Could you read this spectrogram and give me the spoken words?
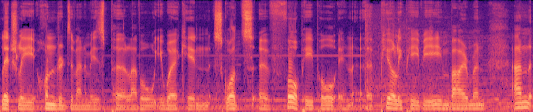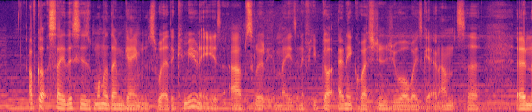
literally hundreds of enemies per level. You work in squads of four people in a purely PvE environment, and I've got to say, this is one of them games where the community is absolutely amazing. If you've got any questions, you always get an answer. And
